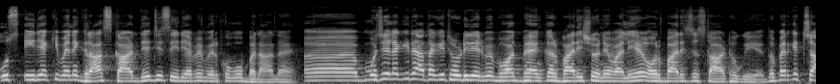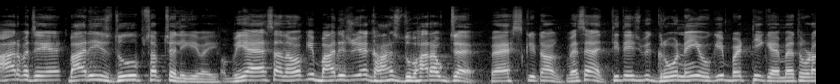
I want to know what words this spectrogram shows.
उस एरिया की मैंने ग्रास काट दिया जिस एरिया पे मेरे को वो बनाना है। आ, मुझे लग ही रहा था कि थोड़ी देर में बहुत भयंकर बारिश होने वाली है और बारिश स्टार्ट हो गई है। दोपहर के चार बजे है बारिश धूप सब चली गई भाई। भैया ऐसा ना हो कि बारिश हो जाए घास दोबारा उग जाए भैंस की टांग। वैसे इतनी तेज भी ग्रो नहीं होगी बट ठीक है मैं थोड़ा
